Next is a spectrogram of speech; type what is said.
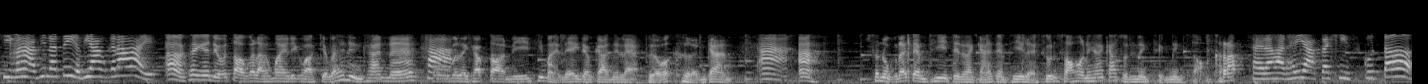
ขี่มาหาพี่นัตตี้กับพี่ยามก็ได้ อะถ้าอย่างนั้นเดี๋ยวมาตอบกันหลังไมค์ดีกว่า เก็บไว้ให้หนึ่งคันนะค่ะ โทรมาเลยครับตอนนี้ที่หมายเลขเดียวกันนี่แหละ เผื่อว่าเขินกัน อ่า อะ สนุกได้เต็มที่จินตนาการได้เต็มที่เลย 0 2 6 1 5 9 0 1ถึง12 ครับ ใช่แล้วค่ะถ้าอยากจะขี่สกูตเตอร์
